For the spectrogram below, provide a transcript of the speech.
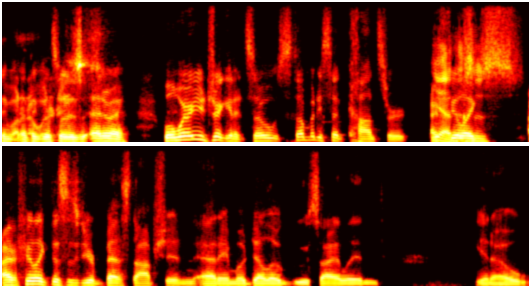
think, I think what that's it what it is. is? Anyway, well, where are you drinking it? So somebody said concert. I yeah feel this like is I feel like this is your best option at a Modelo Goose Island, you know,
